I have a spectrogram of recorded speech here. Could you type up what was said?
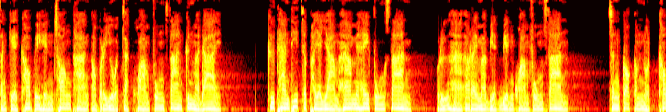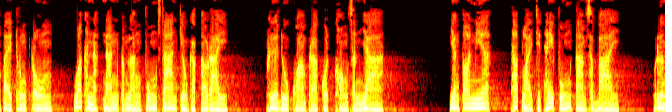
สังเกตเข้าไปเห็นช่องทางเอาประโยชน์จากความฟุ้งซ่านขึ้นมาได้ คือแทนที่จะพยายามห้ามไม่ให้ฟุ้งซ่าน หรือหาอะไรมาเบียดเบียนความฟุ้งซ่าน ฉันก็กำหนดเข้าไปตรงๆว่าขณะนั้นกำลังฟุ้งซ่านเกี่ยวกับอะไร เพื่อดูความปรากฏของสัญญา อย่างตอนเนี้ย ถ้าปล่อยจิตให้ฟุ้งตามสบาย เรื่อง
